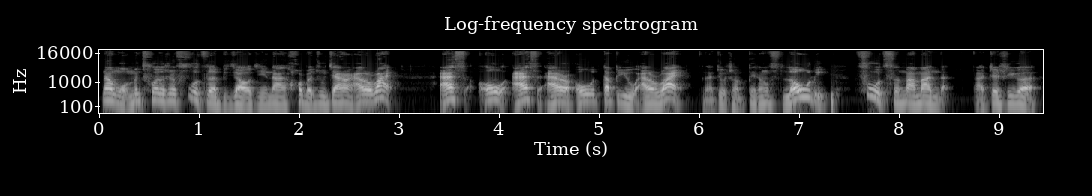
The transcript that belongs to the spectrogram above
那我们说的是副词的比较级，那后边就加上 l y，s o s l o w l y，那就成变成 slowly 副词慢慢的。啊，这是一个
